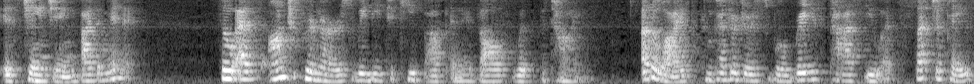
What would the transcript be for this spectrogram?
is changing by the minute. So, as entrepreneurs, we need to keep up and evolve with the time. Otherwise, competitors will race past you at such a pace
